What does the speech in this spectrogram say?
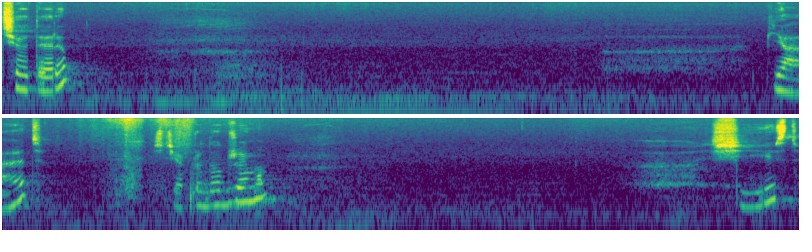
Чотири. П'ять. Ще продовжуємо. Шість.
